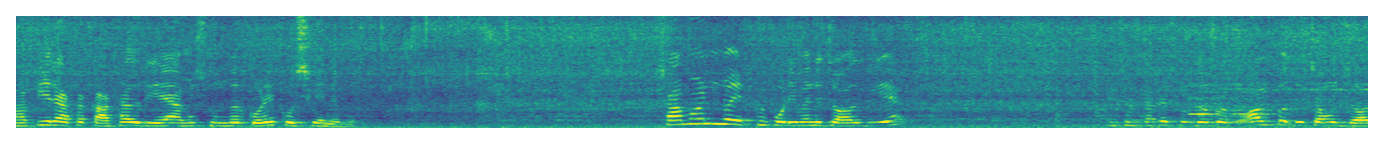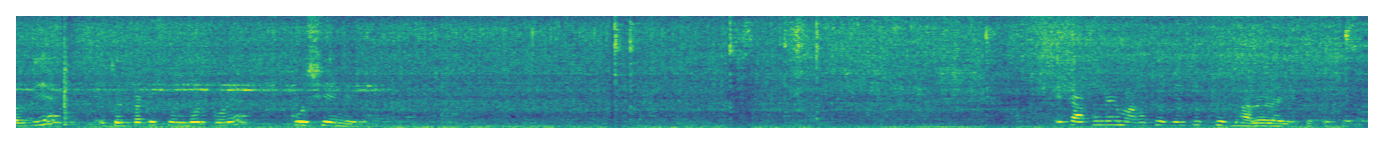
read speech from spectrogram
ভাপিয়ে রাখা কাঁঠাল দিয়ে আমি সুন্দর করে কষিয়ে নেব। সামান্য একটু পরিমাণে জল দিয়ে এঁচড়টাকে সুন্দর করে, অল্প দু চামচ জল দিয়ে এঁচড়টাকে সুন্দর করে কষিয়ে নেব এই কাঁঠালের মাংস কিন্তু খুব ভালো লাগে খেতে খেতে।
